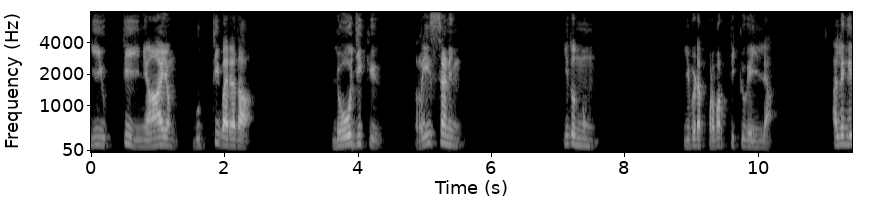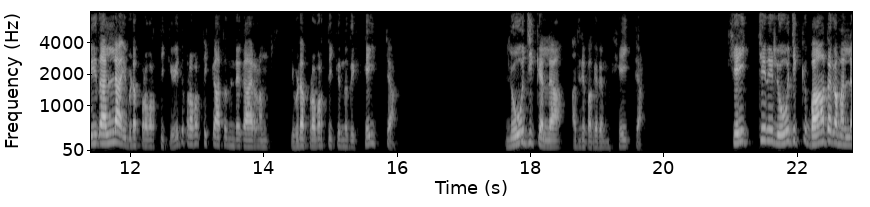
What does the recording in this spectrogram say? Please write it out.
ഈ യുക്തി ന്യായം ബുദ്ധിപരത ലോജിക്ക് റീസണിങ് ഇതൊന്നും ഇവിടെ പ്രവർത്തിക്കുകയില്ല. അല്ലെങ്കിൽ ഇതല്ല ഇവിടെ പ്രവർത്തിക്കുക. ഇത് പ്രവർത്തിക്കാത്തതിന്റെ കാരണം ഇവിടെ പ്രവർത്തിക്കുന്നത് ഹെയ്റ്റാണ് ലോജിക്കല്ല അതിന് പകരം ഹെയ്റ്റാണ് ഹെയ്റ്റിന് ലോജിക്ക് ബാധകമല്ല.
